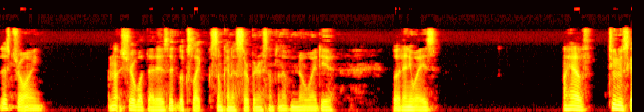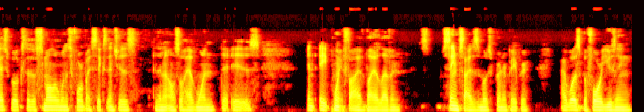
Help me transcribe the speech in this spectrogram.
this drawing, I'm not sure what that is. It looks like some kind of serpent or something. I have no idea. But anyways, I have two new sketchbooks. There's a smaller one that's 4 by 6 inches. And then I also have one that is an 8.5 by 11. Same size as most printer paper. I was before using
